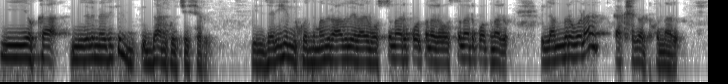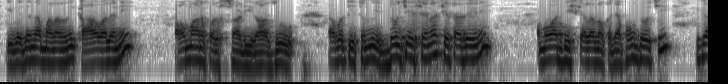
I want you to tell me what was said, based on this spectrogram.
ఈ యొక్క నిధుల మీదకి యుద్ధానికి వచ్చేసారు ఇది జరిగింది. కొంతమంది రాజులు ఇలా వస్తున్నారు పోతున్నారు వస్తున్నారు పోతున్నారు. వీళ్ళందరూ కూడా కక్ష కట్టుకున్నారు. ఈ విధంగా మనల్ని కావాలని అవమానపరుస్తున్నాడు ఈ రాజు. కాబట్టి ఇతను యుద్ధం చేసైనా సీతాదేవిని అమ్మవారిని తీసుకెళ్ళాలని ఒక నెపంతో వచ్చి ఇక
